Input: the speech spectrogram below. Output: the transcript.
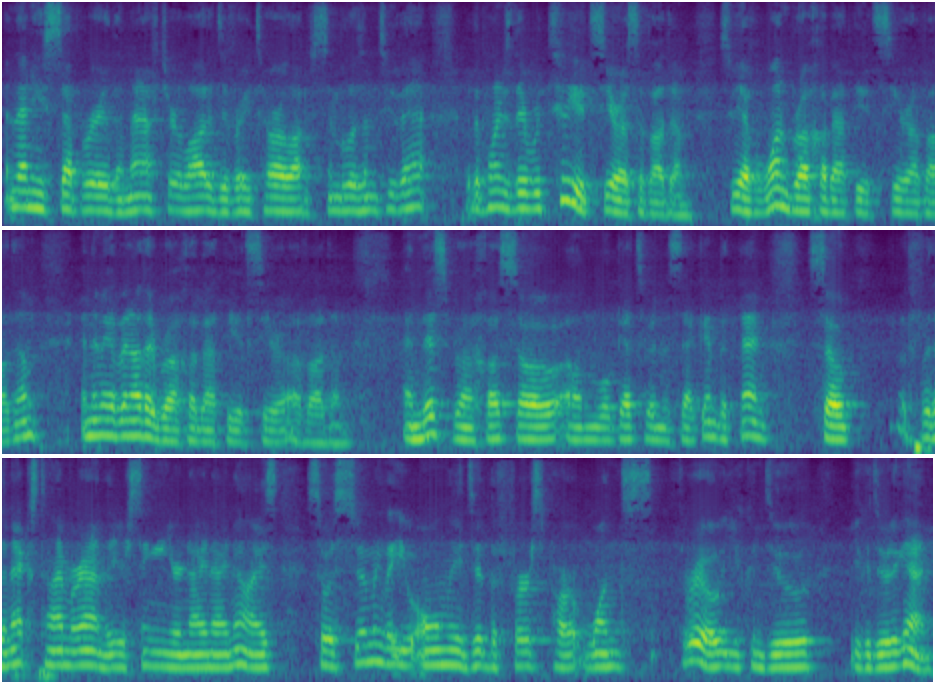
and then He separated them after. A lot of divrei Torah, a lot of symbolism to that. But the point is, there were two Yitziros of Adam. So we have one bracha about the Yitzira of Adam, and then we have another bracha about the Yitzira of Adam and this bracha. So um, we'll get to it in a second. But then, so for the next time around that you're singing your nine nine nines, so assuming that you only did the first part once through, you can do you could do it again.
